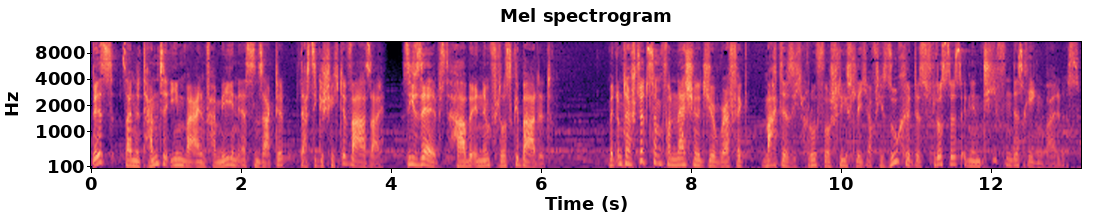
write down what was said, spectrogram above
bis seine Tante ihm bei einem Familienessen sagte, dass die Geschichte wahr sei. Sie selbst habe in dem Fluss gebadet. Mit Unterstützung von National Geographic machte sich Russo schließlich auf die Suche des Flusses in den Tiefen des Regenwaldes.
